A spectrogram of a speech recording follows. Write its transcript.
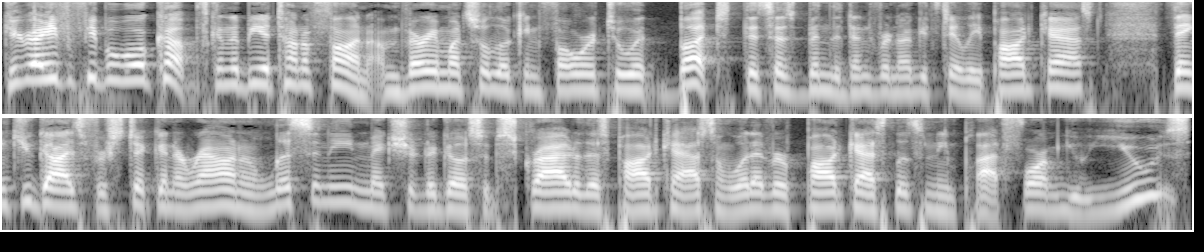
get ready for FIBA World Cup. It's going to be a ton of fun. I'm very much so looking forward to it. But this has been the Denver Nuggets Daily Podcast. Thank you guys for sticking around and listening. Make sure to go subscribe to this podcast on whatever podcast listening platform you use.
